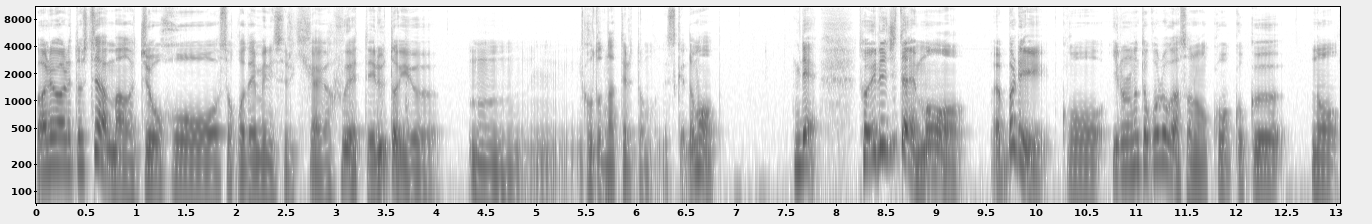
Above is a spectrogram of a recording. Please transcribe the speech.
我々としてはまあ情報をそこで目にする機会が増えているという、うん、ことになってると思うんですけども。でトイレ自体もやっぱりこういろんなところがその広告の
